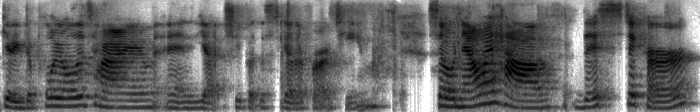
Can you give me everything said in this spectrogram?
getting deployed all the time. And yet she put this together for our team. So now I have this sticker,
